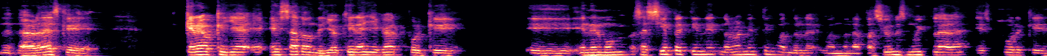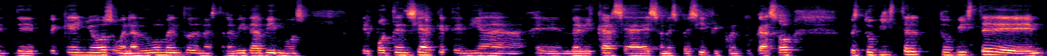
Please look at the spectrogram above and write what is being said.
la verdad es que creo que ya e, es a donde yo quería llegar porque eh, en el o sea, siempre tiene, normalmente cuando la, cuando la pasión es muy clara es porque de pequeños o en algún momento de nuestra vida vimos el potencial que tenía dedicarse a eso en específico. En tu caso, pues tuviste, tuviste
